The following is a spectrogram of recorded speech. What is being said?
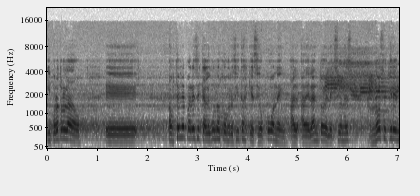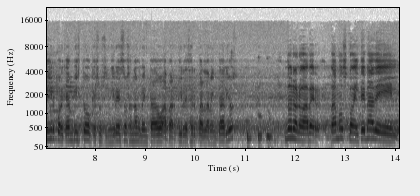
Y por otro lado, eh, ¿A usted le parece que algunos congresistas que se oponen al adelanto de elecciones no se quieren ir porque han visto que sus ingresos han aumentado a partir de ser parlamentarios? No, no, no, a ver, vamos con el tema del...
